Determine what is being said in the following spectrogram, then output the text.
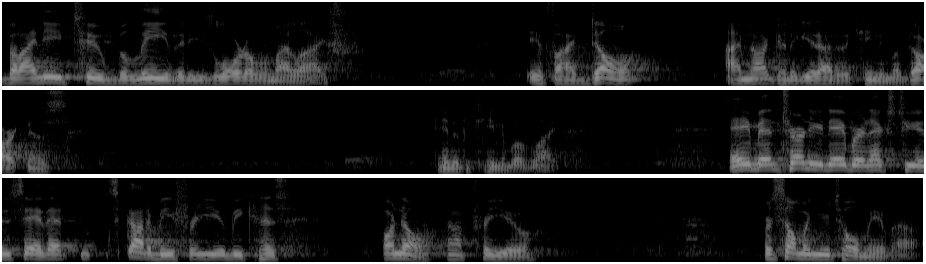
but I need to believe that He's Lord over my life. If I don't, I'm not going to get out of the kingdom of darkness into the kingdom of light. Amen. Turn to your neighbor next to you and say that it's got to be for you because, or no, not for you, for someone you told me about.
